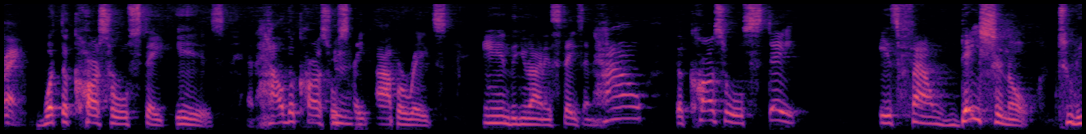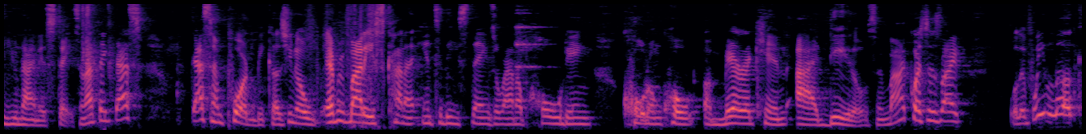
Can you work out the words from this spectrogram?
right. what the carceral state is and how the carceral mm. state operates in the United States and how the carceral state is foundational to the United States. And I think that's that's important because you know everybody's kind of into these things around upholding quote unquote American ideals. And my question is like, well, if we look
